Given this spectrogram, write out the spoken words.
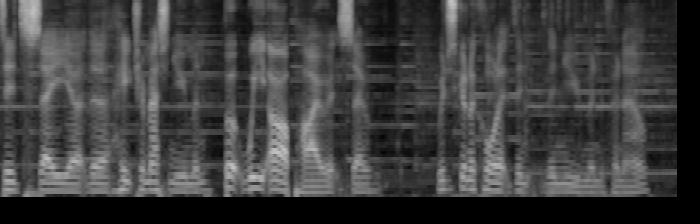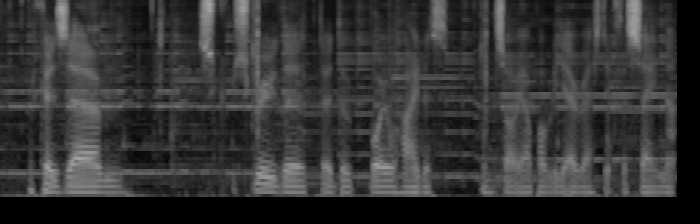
did say uh, the HMS Newman, but we are pirates, so we're just going to call it the, the Newman for now. Because, um, sc screw the, the, the Royal Highness. I'm sorry, I'll probably get arrested for saying that.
